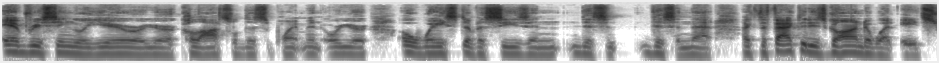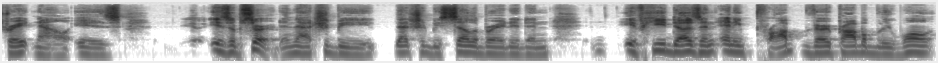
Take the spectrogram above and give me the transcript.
every single year or you're a colossal disappointment or you're a waste of a season this this and that. Like the fact that he's gone to what eight straight now is is absurd and that should be that should be celebrated and if he doesn't any prob very probably won't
